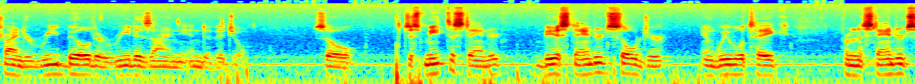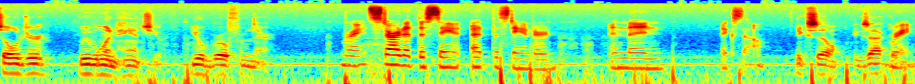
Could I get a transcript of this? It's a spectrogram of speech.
trying to rebuild or redesign the individual. So just meet the standard, be a standard soldier, and we will take from the standard soldier, we will enhance you. You'll grow from there. Right. Start at the sta- at the standard, and then excel. Excel, exactly. Right.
